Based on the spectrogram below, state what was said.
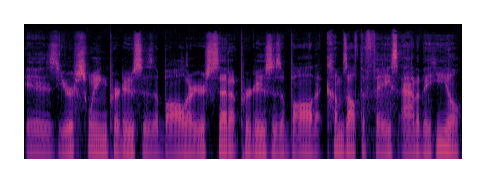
is your swing produces a ball or your setup produces a ball that comes off the face out of the heel,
